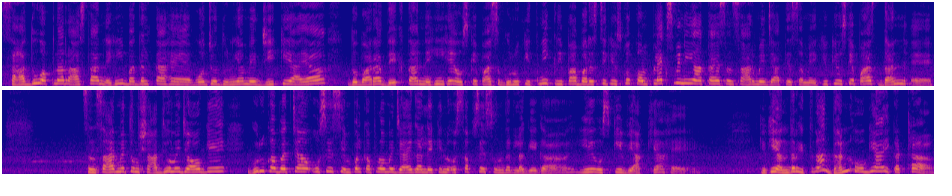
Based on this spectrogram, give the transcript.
साधु अपना रास्ता नहीं बदलता है। वो जो दुनिया में जी के आया, दोबारा देखता नहीं है। उसके पास गुरु की इतनी कृपा बरसती कि उसको कॉम्प्लेक्स भी नहीं आता है संसार में जाते समय, क्योंकि उसके पास धन है। संसार में तुम शादियों में जाओगे, गुरु का बच्चा उसी सिंपल कपड़ों में जाएगा, लेकिन वो सबसे सुंदर लगेगा। ये उसकी व्याख्या है। क्योंकि अंदर इतना धन हो गया इकट्ठा।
